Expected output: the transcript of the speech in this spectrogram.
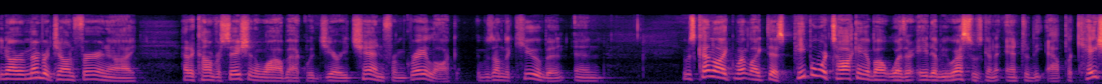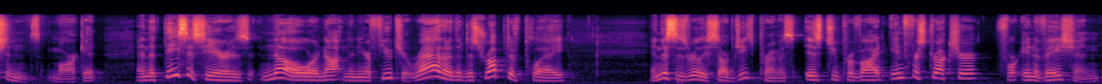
You know, I remember John Furrier and I had a conversation a while back with Jerry Chen from Greylock. It was on theCUBE and, and it was kind of like, went like this. People were talking about whether AWS was going to enter the applications market and the thesis here is no, or not in the near future. Rather, the disruptive play, and this is really Sarbjeet's premise, is to provide infrastructure for innovation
